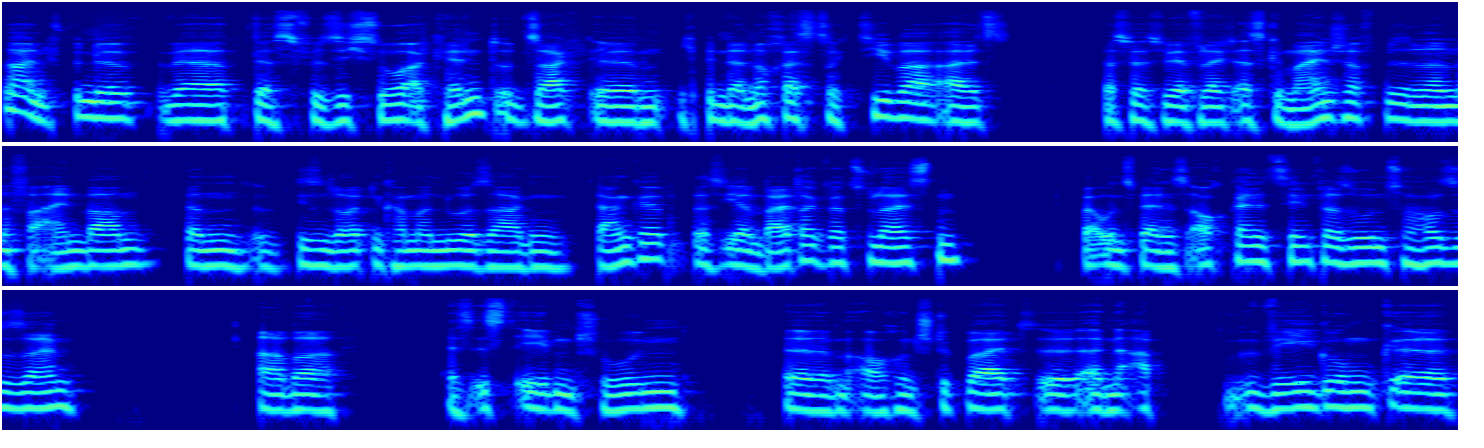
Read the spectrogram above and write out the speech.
Nein, ich finde, wer das für sich so erkennt und sagt, äh, ich bin da noch restriktiver als das, was wir vielleicht als Gemeinschaft miteinander vereinbaren, dann äh, diesen Leuten kann man nur sagen, danke, dass sie ihren Beitrag dazu leisten. Bei uns werden es auch keine zehn Personen zu Hause sein. Aber es ist eben schon ähm, auch ein Stück weit äh, eine Ab Abwägung äh,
